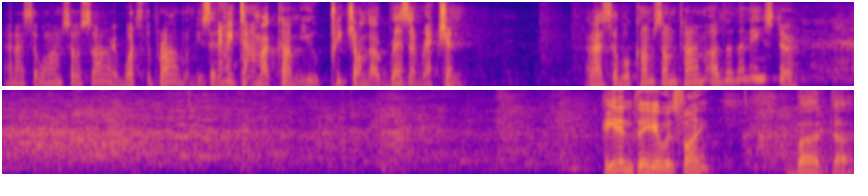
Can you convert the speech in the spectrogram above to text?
And I said, Well, I'm so sorry. What's the problem? He said, Every time I come, you preach on the resurrection. And I said, Well, come sometime other than Easter. he didn't think it was funny, but. Uh,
